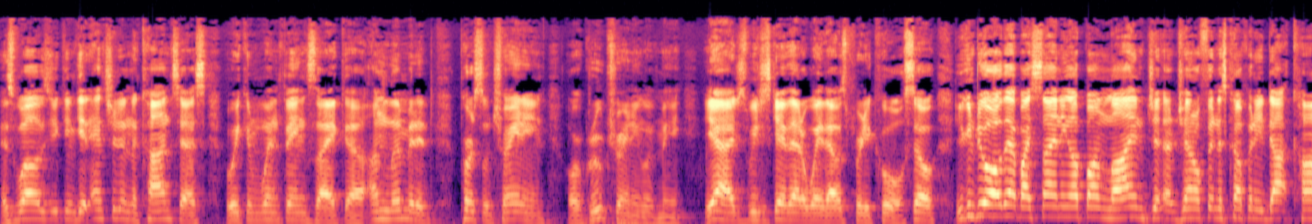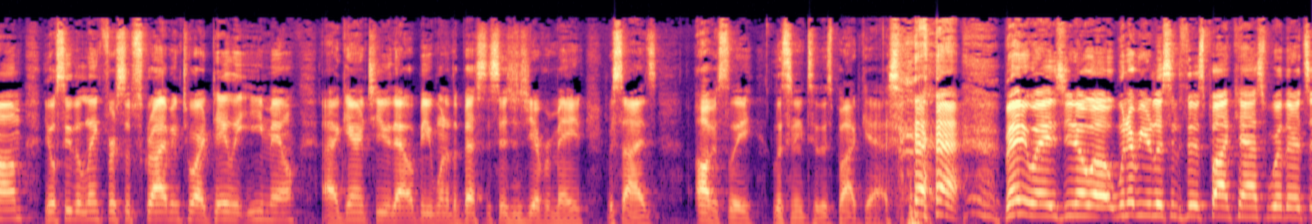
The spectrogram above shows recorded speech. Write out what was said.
as well as you can get entered in the contest where you can win things like uh, unlimited personal training or group training with me. Yeah, I just we just gave that away. That was pretty cool. So you can do all that by signing up online, gentlefitnesscompany.com. You'll see the link for subscribing to our daily email. I guarantee you that will be one of the best decisions you ever made besides obviously listening to this podcast. but anyways, you know, uh, whenever you're listening to this podcast, whether it's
